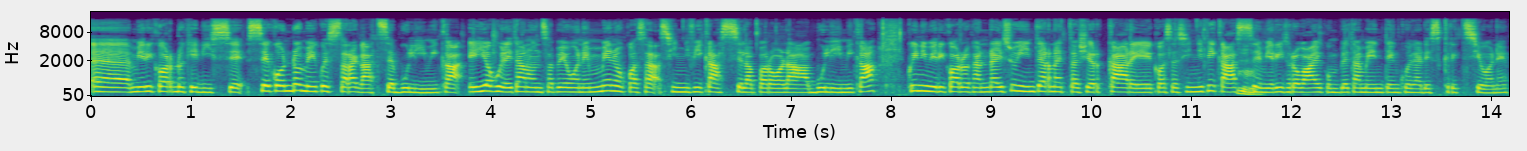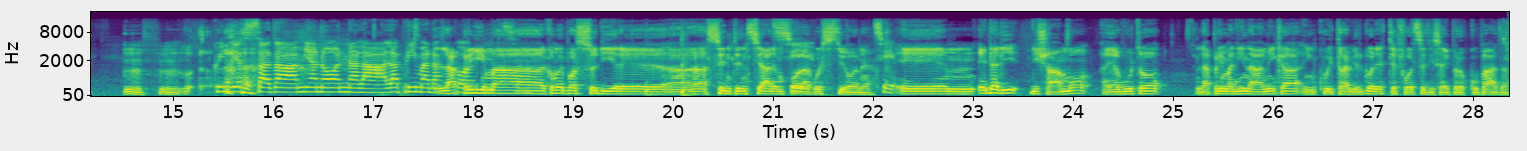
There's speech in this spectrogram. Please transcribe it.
eh, mi ricordo che disse secondo me questa ragazza è bulimica e io a quell'età non sapevo nemmeno cosa significasse la parola bulimica quindi mi ricordo che andai su internet a cercare cosa significasse e mi ritrovai completamente in quella descrizione Mm, mm. quindi è stata mia nonna la, la prima ad La prima, come posso dire, a, a sentenziare un Sì, po' la questione. sì. E, e da lì, diciamo, hai avuto la prima dinamica in cui, tra virgolette, forse ti sei preoccupata.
